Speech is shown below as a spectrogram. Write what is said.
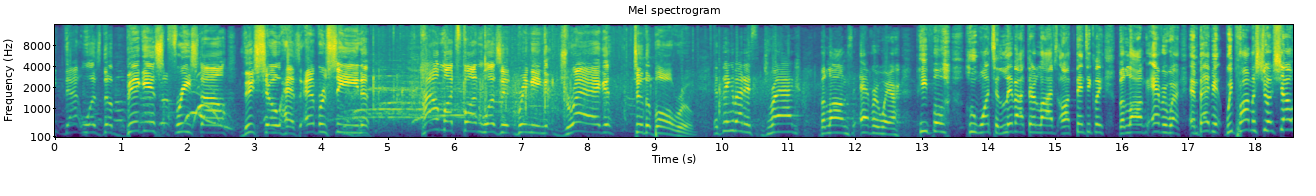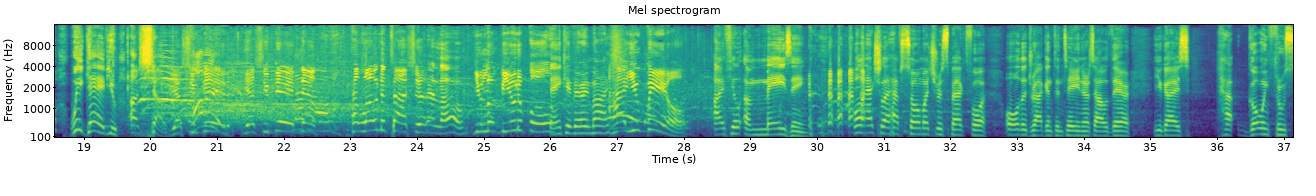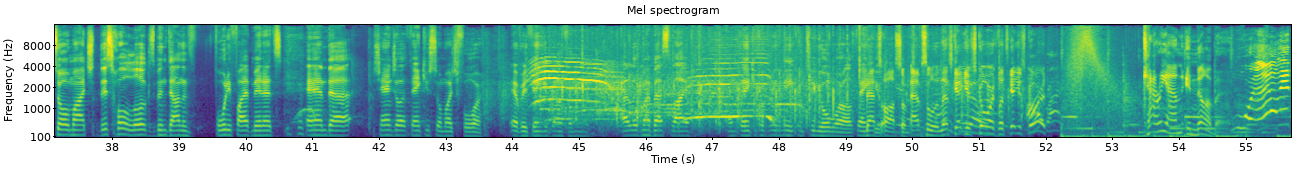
think that was the biggest freestyle this show has ever seen. How much fun was it bringing drag to the ballroom? The thing about it is drag belongs everywhere. People who want to live out their lives authentically belong everywhere. And baby, we promised you a show, we gave you a show. Yes, you did. Yes, you did. Now, hello, Natasha. Hello. You look beautiful. Thank you very much. How you feel? I feel amazing. well, actually, I have so much respect for all the drag entertainers out there. You guys ha- going through so much. This whole look's been done in 45 minutes. And uh, Shangela, thank you so much for everything you've done for me. I live my best life. And thank you for bringing me into your world. Thank That's you. That's awesome. Absolutely. Let's get your scores. Let's get your scores. Carrie Ann Inaba. Well,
